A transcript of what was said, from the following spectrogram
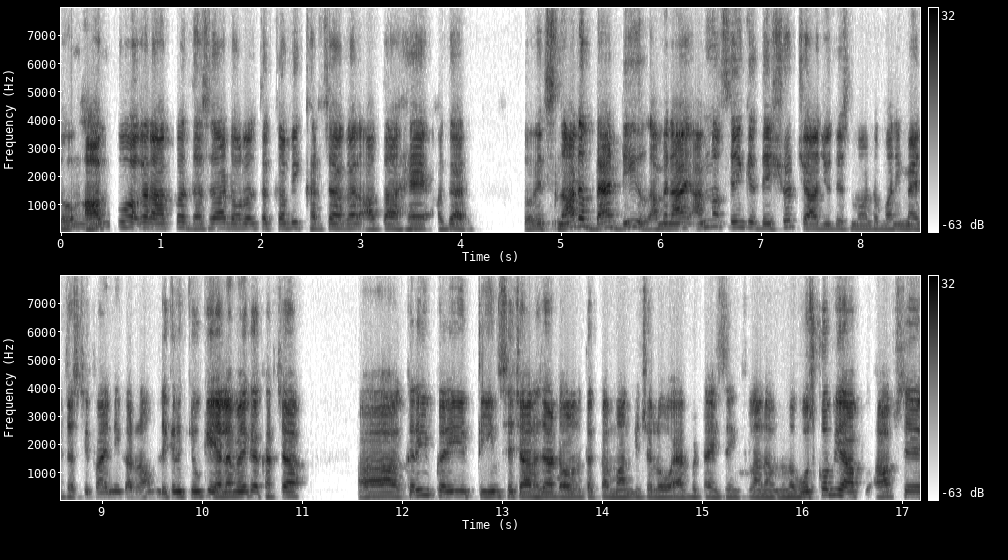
तो हम्म। आपको अगर आपका दस हज़ार डॉलर तक का भी खर्चा अगर आता है अगर तो it's not a bad deal I mean I I am not saying कि they should charge you this amount of money मैं जस्टिफाई नहीं कर रहा हूँ लेकिन क्योंकि एल का खर्चा करीब करीब तीन से चार हज़ार डॉलर तक का मान के चलो एडवर्टाइजिंग फलाना वो उसको भी आप आपसे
